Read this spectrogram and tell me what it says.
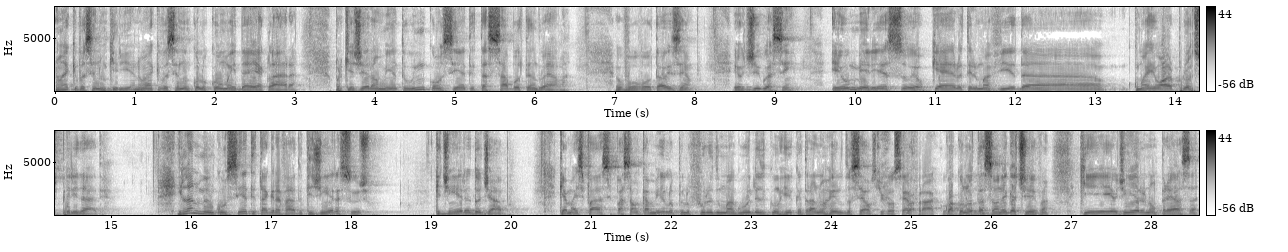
Não é que você não queria, não é que você não colocou uma ideia clara, porque geralmente o inconsciente está sabotando ela. Eu vou voltar ao exemplo. Eu digo assim: eu mereço, eu quero ter uma vida com maior prosperidade. E lá no meu inconsciente está gravado que dinheiro é sujo, que dinheiro é do diabo que é mais fácil passar um camelo pelo furo de uma agulha do que um rico entrar no reino dos céus. Que você é fraco. Com a conotação negativa, que o dinheiro não presta,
